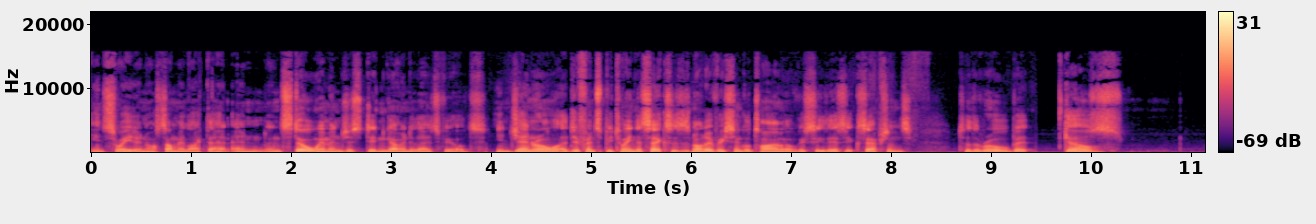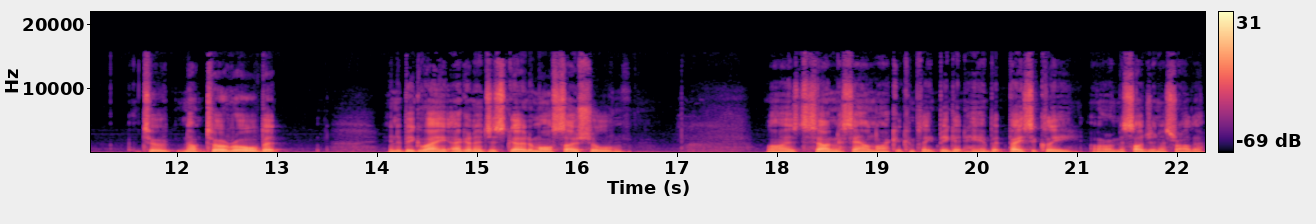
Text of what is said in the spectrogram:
in Sweden or somewhere like that, and, and still women just didn't go into those fields. In general, a difference between the sexes is not every single time. Obviously, there's exceptions to the rule, but girls, to not to a rule, but in a big way, are going to just go to more social lies. I'm going to sound like a complete bigot here, but basically, or a misogynist rather.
